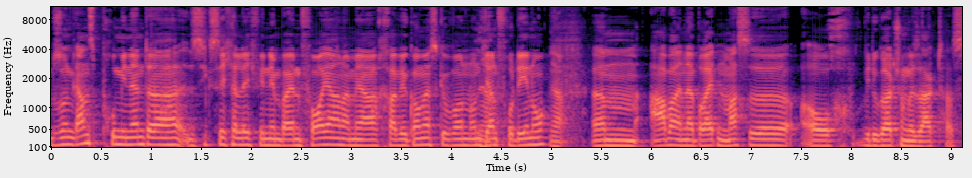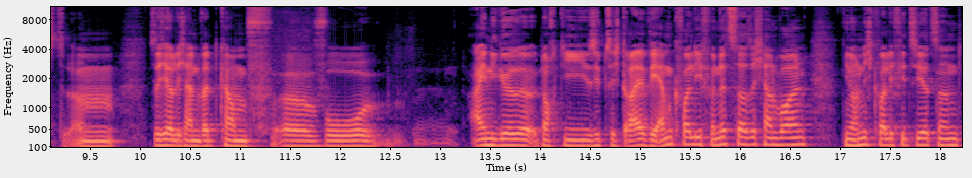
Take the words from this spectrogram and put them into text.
so ein ganz prominenter Sieg sicherlich wie in den beiden Vorjahren, haben ja Javier Gomez gewonnen und Ja. Jan Frodeno. Ja. Ähm, aber in der breiten Masse auch, wie du gerade schon gesagt hast, ähm, sicherlich ein Wettkampf, äh, wo einige noch die 73 WM-Quali für Nizza sichern wollen, die noch nicht qualifiziert sind.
